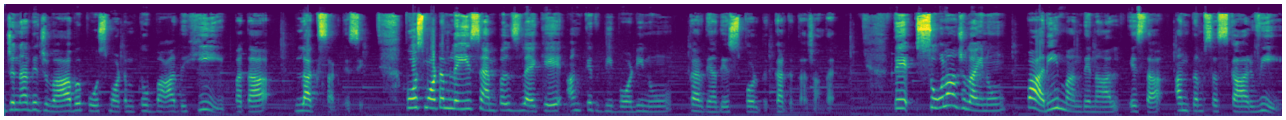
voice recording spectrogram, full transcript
ਜਿਨ੍ਹਾਂ ਦੇ ਜਵਾਬ ਪੋਸਟਮਾਰਟਮ ਤੋਂ ਬਾਅਦ ਹੀ ਪਤਾ ਲੱਗ ਸਕਦੇ ਸੀ। ਪੋਸਟਮਾਰਟਮ ਲਈ ਸੈਂਪਲਸ ਲੈ ਕੇ ਅੰਕਿਤ ਦੀ ਬਾਡੀ ਨੂੰ ਘਰਦਿਆਂ ਦੇ ਸਪੁਰਦ ਕਰ ਦਿੱਤਾ ਜਾਂਦਾ ਹੈ। ਤੇ 16 ਜੁਲਾਈ ਨੂੰ ਭਾਰੀ ਮਨ ਦੇ ਨਾਲ ਇਸ ਦਾ ਅੰਤਮ ਸੰਸਕਾਰ ਵੀ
